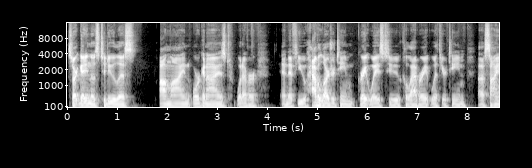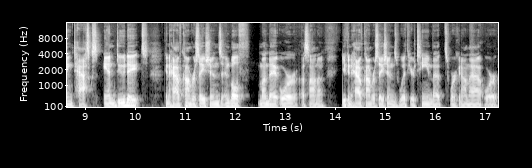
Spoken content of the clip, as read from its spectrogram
start getting those to-do lists online, organized, whatever. And if you have a larger team, great ways to collaborate with your team, uh, assigning tasks and due dates. Can have conversations in both Monday or Asana, you can have conversations with your team that's working on that or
